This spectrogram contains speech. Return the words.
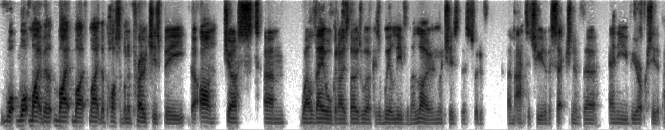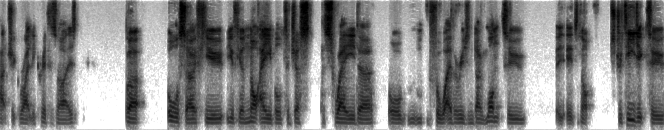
what what might, be, might might might the possible approaches be that aren't just um, well they organise those workers we'll leave them alone, which is the sort of um, attitude of a section of the NEU bureaucracy that Patrick rightly criticised, but also if you if you're not able to just persuade uh, or for whatever reason don't want to it's not strategic to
